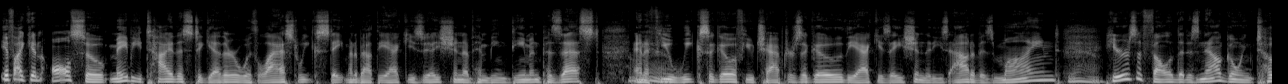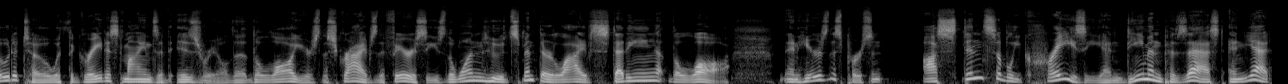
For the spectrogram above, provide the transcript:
If I can also maybe tie this together with last week's statement about the accusation of him being demon possessed, oh, and a few weeks ago, a few chapters ago, the accusation that he's out of his mind. Yeah. Here's a fellow that is now going toe to toe with the greatest minds of Israel the, the lawyers, the scribes, the Pharisees, the ones who had spent their lives studying the law. And here's this person ostensibly crazy and demon possessed, and yet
